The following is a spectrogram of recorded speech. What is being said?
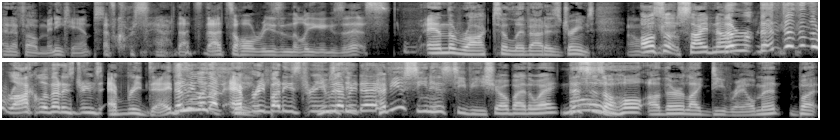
NFL mini camps. Of course they are. That's that's the whole reason the league exists. And The Rock to live out his dreams. Oh also, gosh. side note, The- doesn't The Rock live out his dreams every day? Doesn't he live out think- everybody's dreams every think- day? Have you seen his TV show, by the way? This is a whole other like derailment, but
